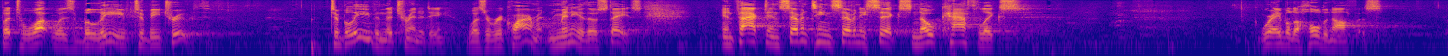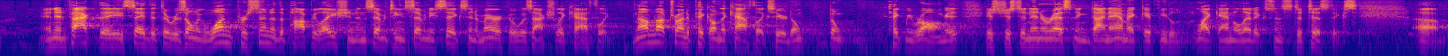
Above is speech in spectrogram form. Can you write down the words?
but to what was believed to be truth. To believe in the Trinity was a requirement in many of those states. In fact, in 1776, no Catholics were able to hold an office. And in fact, they say that there was only 1% of the population in 1776 in America was actually Catholic. Now, I'm not trying to pick on the Catholics here. Don't, don't take me wrong. It, it's just an interesting dynamic if you like analytics and statistics. Um,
